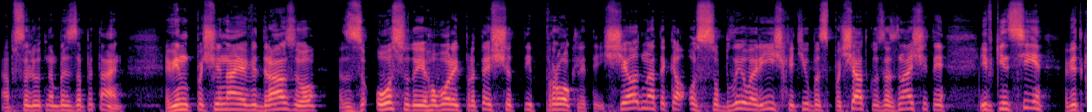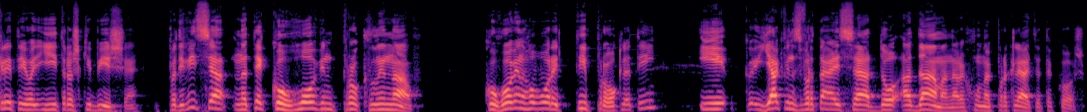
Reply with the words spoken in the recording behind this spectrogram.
Абсолютно без запитань. Він починає відразу з осуду і говорить про те, що ти проклятий. Ще одна така особлива річ, хотів би спочатку зазначити, і в кінці відкрити її трошки більше. Подивіться на те, кого він проклинав, кого він говорить, ти проклятий, і як він звертається до Адама на рахунок прокляття також.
